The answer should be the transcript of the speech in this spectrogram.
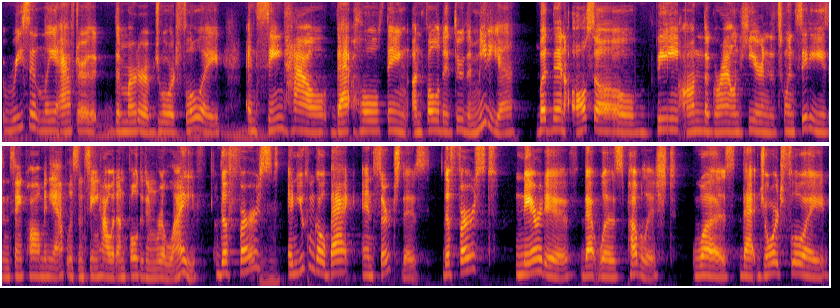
recently, after the murder of George Floyd, and seeing how that whole thing unfolded through the media, but then also being on the ground here in the Twin Cities in St. Paul, Minneapolis, and seeing how it unfolded in real life. The first, and you can go back and search this, the first narrative that was published was that George Floyd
